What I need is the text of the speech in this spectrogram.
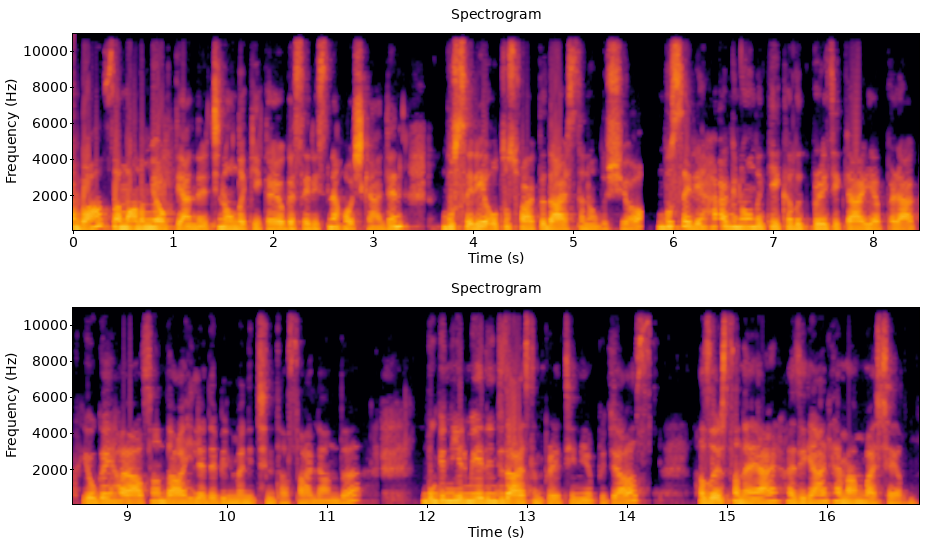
Merhaba, zamanım yok diyenler için 10 dakika yoga serisine hoş geldin. Bu seri 30 farklı dersten oluşuyor. Bu seri her gün 10 dakikalık pratikler yaparak yogayı hayatına dahil edebilmen için tasarlandı. Bugün 27. dersin pratiğini yapacağız. Hazırsan eğer hadi gel hemen başlayalım.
